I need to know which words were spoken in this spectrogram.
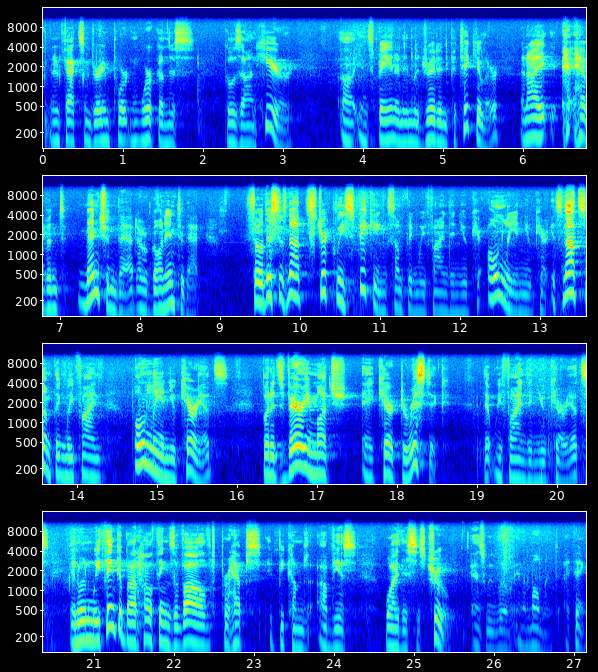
And in fact, some very important work on this goes on here uh, in Spain and in Madrid in particular. And I haven't mentioned that or gone into that. So this is not strictly speaking something we find in only in eukaryotes. It's not something we find only in eukaryotes, but it's very much a characteristic that we find in eukaryotes. And when we think about how things evolved, perhaps it becomes obvious why this is true, as we will in a moment, I think.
